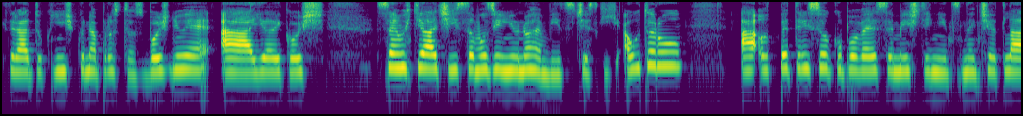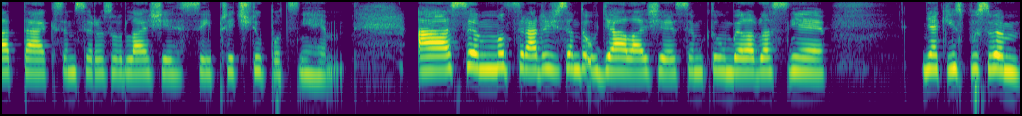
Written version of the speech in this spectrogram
která tu knížku naprosto zbožňuje a jelikož jsem chtěla číst samozřejmě mnohem víc českých autorů a od Petry Soukupové jsem ještě nic nečetla, tak jsem se rozhodla, že si přečtu pod sněhem. A jsem moc ráda, že jsem to udělala, že jsem k tomu byla vlastně nějakým způsobem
